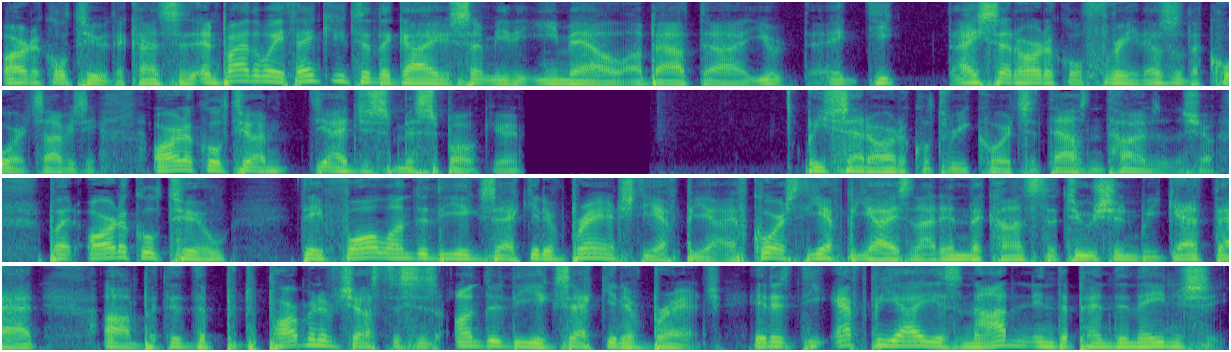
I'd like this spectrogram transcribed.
Article 2, the Constitution. And by the way, thank you to the guy who sent me the email about uh, your. He, I said Article 3. Those are the courts, obviously. Article 2, I'm, I just misspoke. We've said Article 3 courts a thousand times on the show. But Article 2, they fall under the executive branch, the FBI. Of course, the FBI is not in the Constitution. We get that. Um, but the, the Department of Justice is under the executive branch. It is The FBI is not an independent agency.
